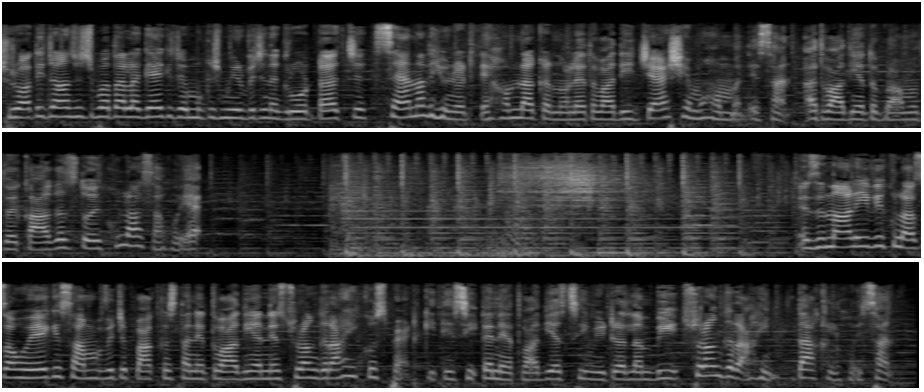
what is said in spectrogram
ਸ਼ੁਰੂਆਤੀ ਜਾਂਚ ਵਿੱਚ ਪਤਾ ਲੱਗਿਆ ਕਿ ਜੰਮੂ ਕਸ਼ਮੀਰ ਵਿੱਚ ਨਗਰੋਟਾ 'ਚ ਸੈਨਾ ਦੀ ਯੂਨਿਟ ਤੇ ਹਮਲਾ ਕਰਨ ਵਾਲੇ ਅਤਵਾਦੀ ਜੈਸ਼ ਏ ਮੁਹੰਮਦ ਦੇ ਸਨ। ਅਤਵਾਦੀਆਂ ਤੋਂ ਬਰਾਮਦ ਹੋਏ ਕਾਗਜ਼ ਤੋਂ ਇਹ ਖੁਲਾਸਾ ਹੋਇਆ ਹੈ। ਇਸ ਦੇ ਨਾਲ ਇਹ ਵੀ ਖੁਲਾਸਾ ਹੋਇਆ ਕਿ ਸੰਭ ਵਿੱਚ ਪਾਕਿਸਤਾਨੀ ਅਤਵਾਦੀਆਂ ਨੇ ਸੁਰੰਗ ਰਾਹੀਂ ਘੁਸਪੈਠ ਕੀਤੀ ਸੀ ਤੇ ਅਤਵਾਦੀ 80 ਮੀਟਰ ਲੰਬੀ ਸੁਰੰਗ ਰਾਹੀਂ ਦਾਖਲ ਹੋਏ ਸਨ।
